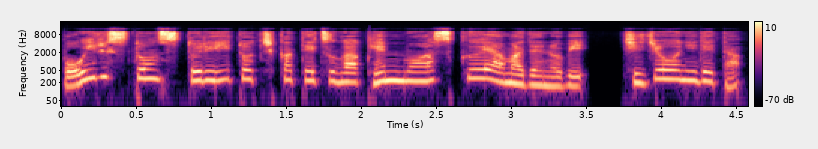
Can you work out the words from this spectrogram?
ボイルストンストリート地下鉄がケンモアスクエアまで伸び、地上に出た。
